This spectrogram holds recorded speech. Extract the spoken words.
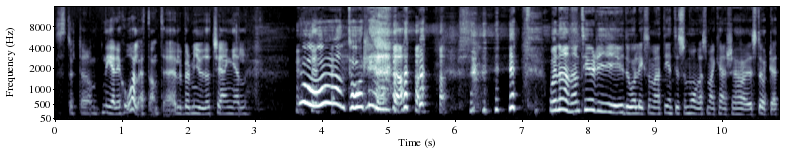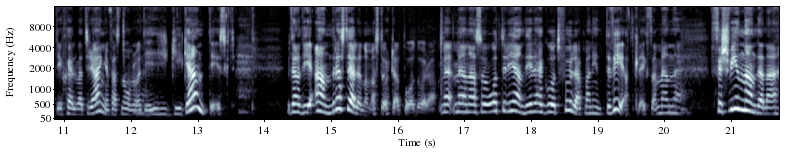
störtar de ner i hålet antar jag. Eller Bermuda-triangel. Ja, antagligen. Och en annan teori är ju då liksom att det inte är så många som har kanske har störtat i själva triangeln fast området är gigantiskt. Utan att det är andra ställen de har störtat på då. då. Men, men alltså återigen, det är det här gåtfulla att man inte vet liksom. Men Nej. försvinnandena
